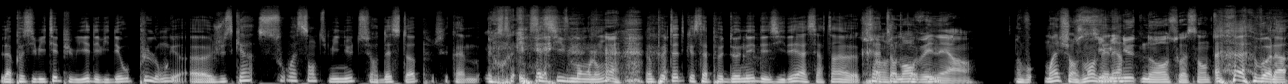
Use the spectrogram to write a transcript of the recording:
la possibilité de publier des vidéos plus longues, euh, jusqu'à 60 minutes sur desktop. C'est quand même excessivement long. Donc peut-être que ça peut donner des idées à certains créateurs Changement de vénère. Moi, changement 6 vénère. minutes, non, 60. voilà.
